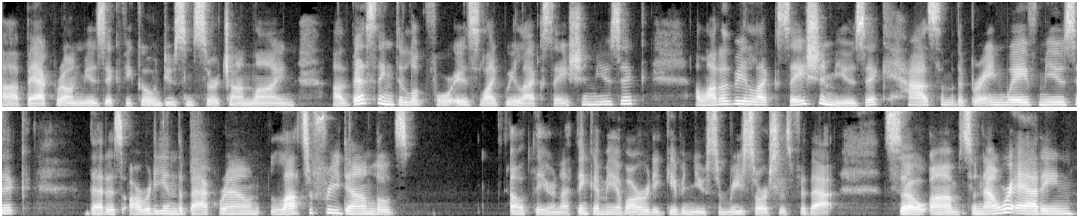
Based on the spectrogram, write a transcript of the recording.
uh, background music if you go and do some search online. Uh, the best thing to look for is like relaxation music. A lot of relaxation music has some of the brainwave music that is already in the background. Lots of free downloads out there and I think I may have already given you some resources for that. So, um, so now we're adding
